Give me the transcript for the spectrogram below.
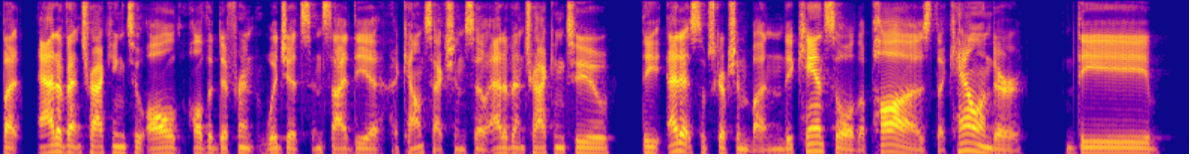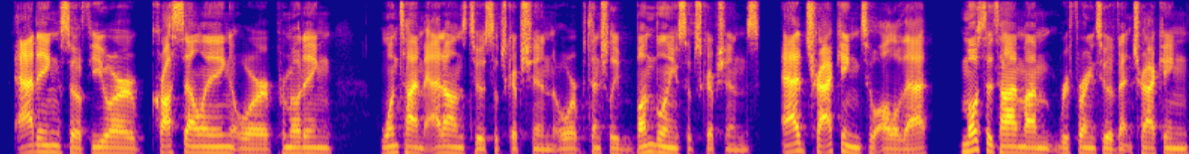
But add event tracking to all all the different widgets inside the uh, account section. So add event tracking to the edit subscription button, the cancel, the pause, the calendar, the adding. So if you are cross selling or promoting one time add ons to a subscription or potentially bundling subscriptions, add tracking to all of that. Most of the time, I'm referring to event tracking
